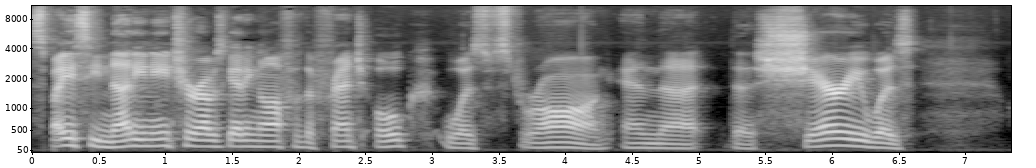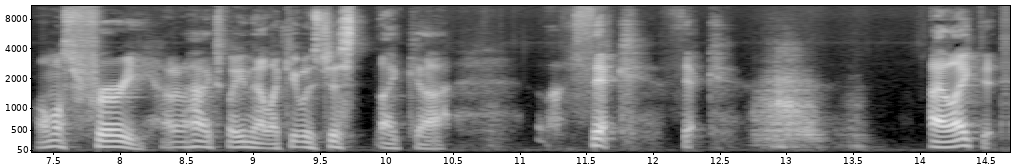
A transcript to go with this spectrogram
spicy, nutty nature I was getting off of the French oak was strong, and the the sherry was almost furry. I don't know how to explain that. Like it was just like uh, thick, thick. I liked it.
